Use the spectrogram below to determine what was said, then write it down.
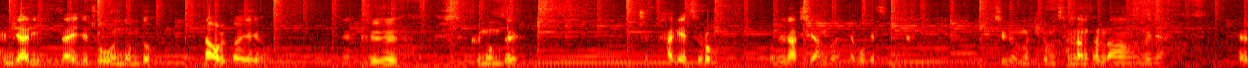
벤자리 사이즈 좋은 놈도 나올 거예요. 네, 그, 그 놈들 주 타겟으로 오늘 낚시 한번 해보겠습니다. 지금은 좀 설렁설렁 그냥 해-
